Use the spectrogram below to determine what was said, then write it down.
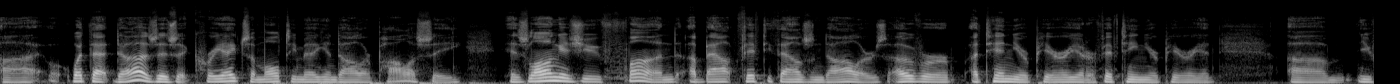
Uh, what that does is it creates a multi million dollar policy as long as you fund about $50,000 over a 10 year period or 15 year period. Um, you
